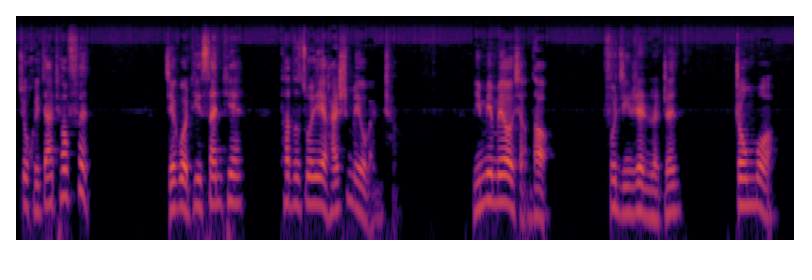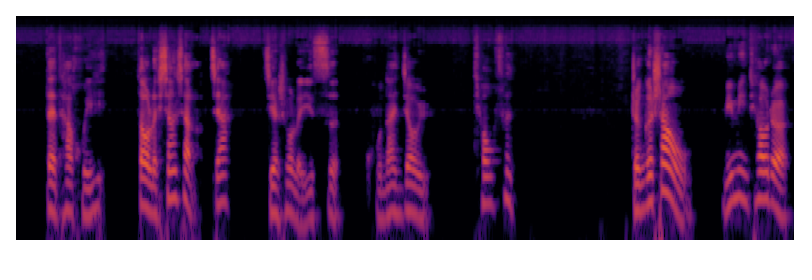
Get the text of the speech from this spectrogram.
就回家挑粪。结果第三天他的作业还是没有完成。明明没有想到，父亲认了真，周末带他回到了乡下老家，接受了一次苦难教育——挑粪。整个上午，明明挑着。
